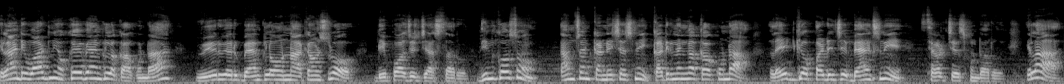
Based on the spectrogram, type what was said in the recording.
ఇలాంటి వాటిని ఒకే బ్యాంకులో కాకుండా వేరు వేరు బ్యాంకులో ఉన్న అకౌంట్స్లో డిపాజిట్ చేస్తారు. దీనికోసం టర్మ్స్ అండ్ కండిషన్స్ని కఠినంగా కాకుండా లైట్గా పడించే బ్యాంక్స్ని సెలెక్ట్ చేసుకుంటారు. ఇలా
